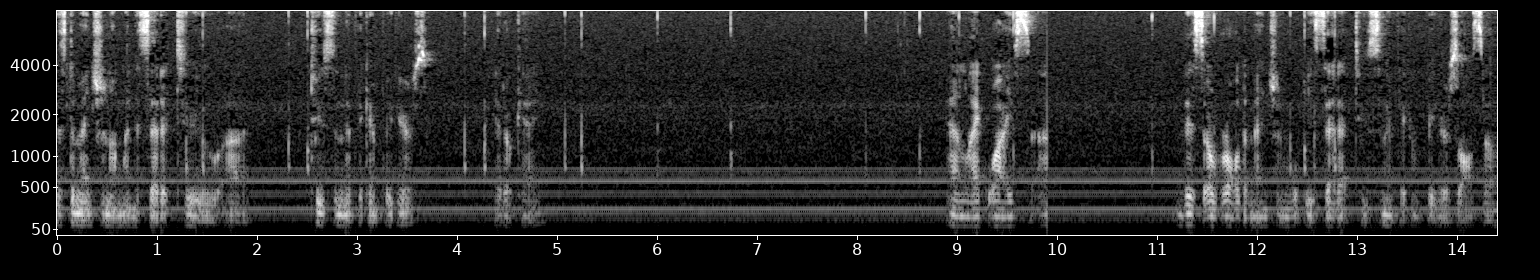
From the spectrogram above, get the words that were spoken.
This dimension I'm going to set it to uh, two significant figures. Hit OK and likewise uh, this overall dimension will be set at two significant figures also.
